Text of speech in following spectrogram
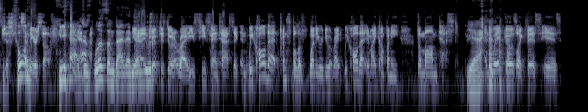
Just choice. listen to yourself. Yeah, yeah, just listen sometimes. And yeah, and Drift is doing it right. He's he's fantastic, and we call that principle of whether you do it right. We call that in my company the mom test. Yeah, and the way it goes like this is,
